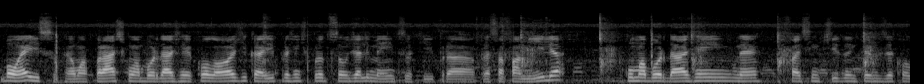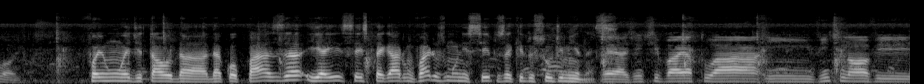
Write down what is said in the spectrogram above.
bom, é isso. É uma prática, uma abordagem ecológica aí para a gente produção de alimentos aqui para essa família, com uma abordagem né, que faz sentido em termos ecológicos. Foi um edital da, da Copasa e aí vocês pegaram vários municípios aqui do sul de Minas. É, a gente vai atuar em 29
